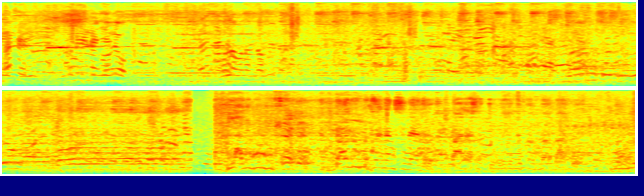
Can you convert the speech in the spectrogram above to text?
Kasi, pabili ng yelo. Wala, walang gamit. Lalong hindi trapo, bagong mukha ng Senado para sa tunay na pagbabago. Numero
